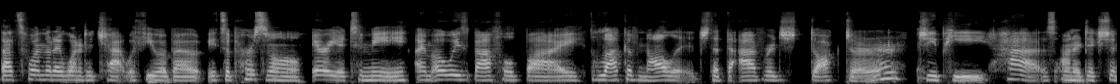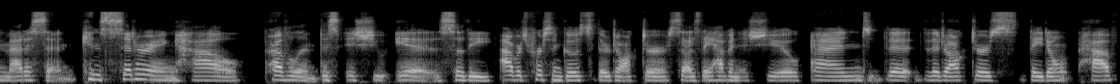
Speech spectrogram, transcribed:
that's one that I wanted to chat with you about. It's a personal area to me. I'm always baffled by the lack of knowledge that the average doctor, GP, has on addiction medicine, considering how prevalent this issue is. So the average person goes to their doctor, says they have an issue, and the the doctors they don't have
